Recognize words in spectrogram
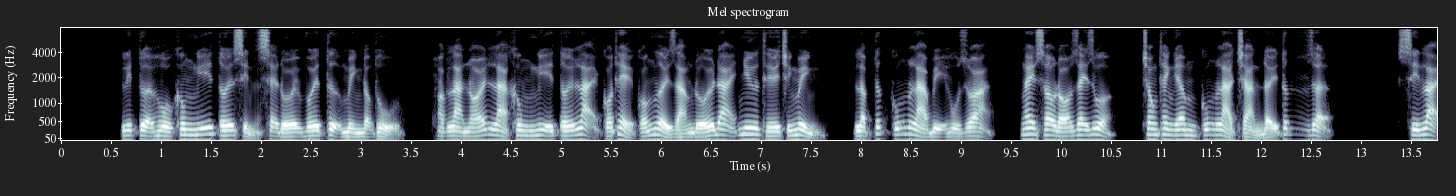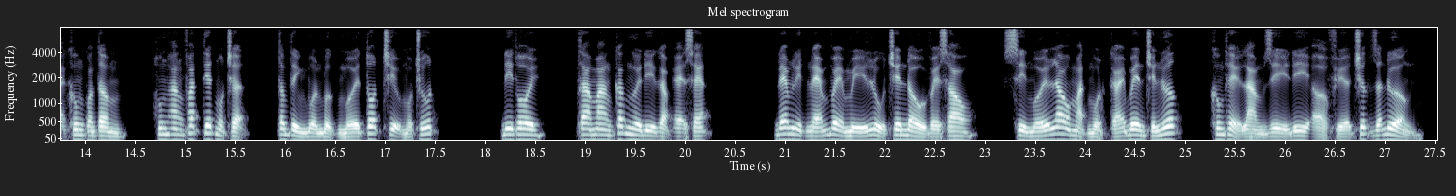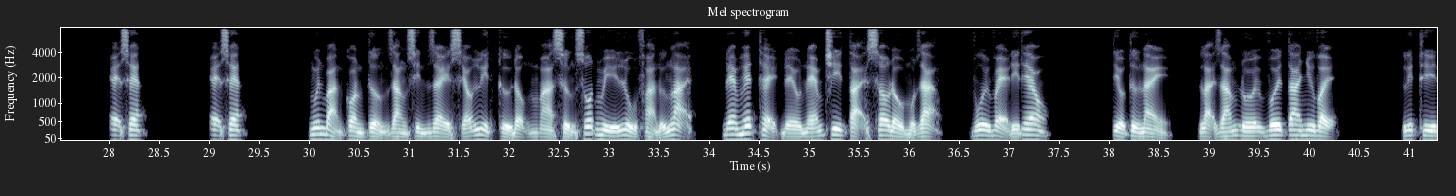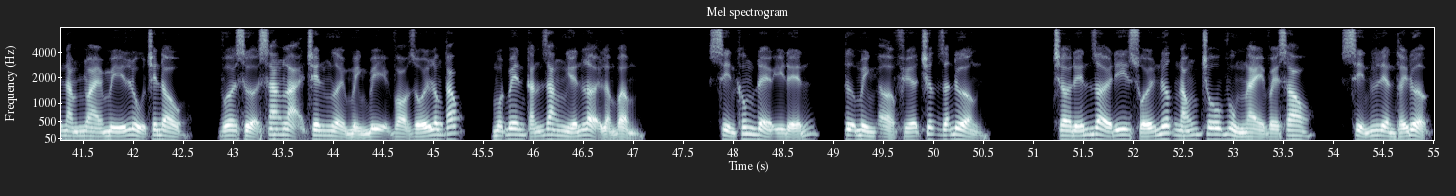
Lịt tựa hồ không nghĩ tới xỉn sẽ đối với tự mình động thủ, hoặc là nói là không nghĩ tới lại có thể có người dám đối đại như thế chính mình, lập tức cũng là bị hù dọa, ngay sau đó dây rủa trong thanh âm cũng là tràn đầy tức giận. Xin lại không quan tâm, hung hăng phát tiết một trận, tâm tình buồn bực mới tốt chịu một chút. Đi thôi, ta mang các ngươi đi gặp e xét. Đem lịt ném về mí lủ trên đầu về sau, xin mới lau mặt một cái bên trên nước, không thể làm gì đi ở phía trước dẫn đường. E xét, e xét. Nguyên bản còn tưởng rằng xin giày xéo lịt cử động mà sướng sốt mí lủ phản ứng lại, đem hết thể đều ném chi tại sau đầu một dạng, vui vẻ đi theo. Tiểu tử này, lại dám đối với ta như vậy. Lít thì nằm nhoài mí lủ trên đầu, vừa sửa sang lại trên người mình bị vò rối lông tóc, một bên cắn răng nghiến lợi lẩm bẩm. Xin không để ý đến, tự mình ở phía trước dẫn đường. Chờ đến rời đi suối nước nóng chỗ vùng này về sau, xin liền thấy được.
